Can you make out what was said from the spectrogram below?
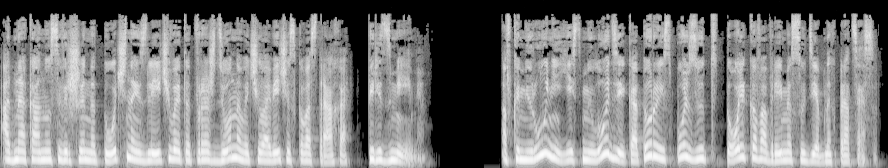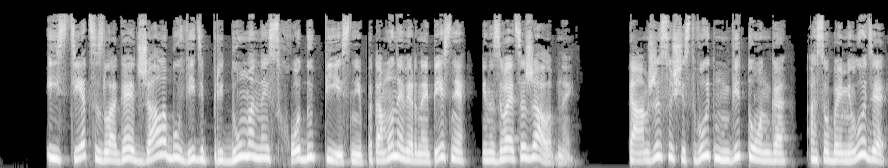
Однако оно совершенно точно излечивает от врожденного человеческого страха перед змеями. А в Камеруне есть мелодии, которые используют только во время судебных процессов. Истец излагает жалобу в виде придуманной сходу песни, потому, наверное, песня и называется жалобной. Там же существует мвитонга, особая мелодия,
